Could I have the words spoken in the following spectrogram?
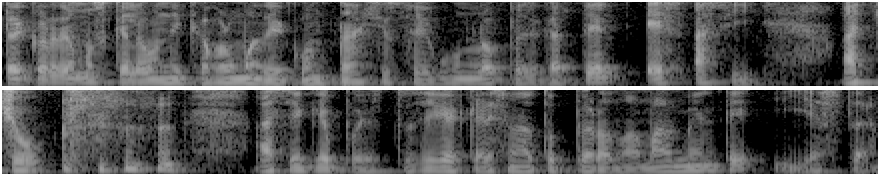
Recordemos que la única forma de contagio según López Gatel es así, achú. así que pues tú sigue acariciando a tu perro normalmente y ya está.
